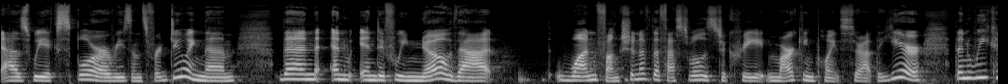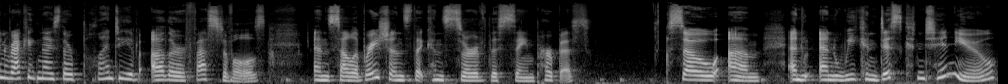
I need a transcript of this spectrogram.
as we explore our reasons for doing them, then and and if we know that one function of the festival is to create marking points throughout the year, then we can recognize there are plenty of other festivals and celebrations that can serve the same purpose. So um, and and we can discontinue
